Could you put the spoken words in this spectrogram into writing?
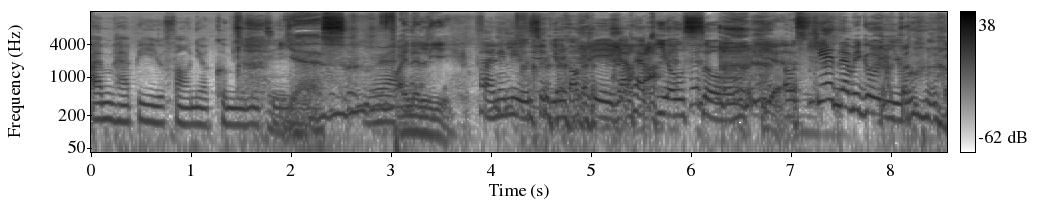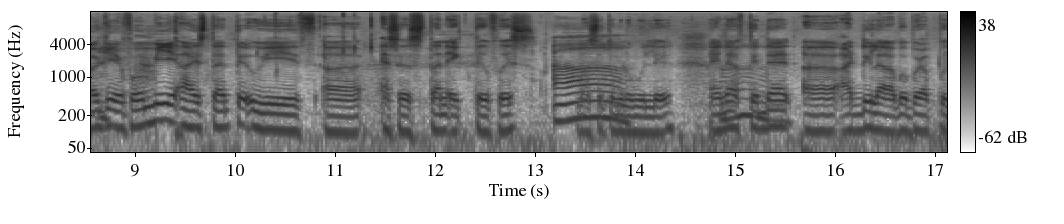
I'm happy you found your community Yes. Right. Finally. Finally also you're talking I'm happy also Yes. Okay let me go with you Okay, for me, I started with uh, as a stunt actor first. Ah. Masa tu mula-mula. And then after that, uh, adalah beberapa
